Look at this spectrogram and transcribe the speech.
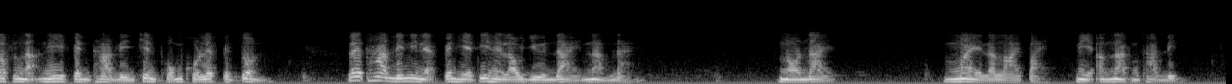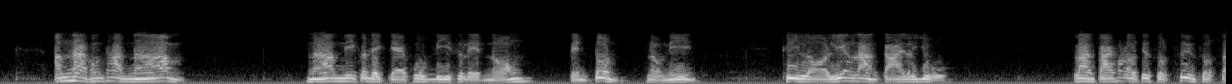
ลักษณะนี้เป็นธาตุดิน เช่น ผมขนเล็บเป็นต้น และธาตุดินนี่เนี่ย เป็นเหตุที่ให้เรายืนได้นั่งได้ นอนได้ ไม่ละลายไป นี่อำนาจของธาตุดินอำนาจของธาตุน้ำน้ำนี้ก็ได้แก่พวกดีเสลดหนองเป็นต้นเหล่านี้ ที่หล่อเลี้ยงร่างกายเราอยู่ ร่างกายของเราจะสดชื่นสดใส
